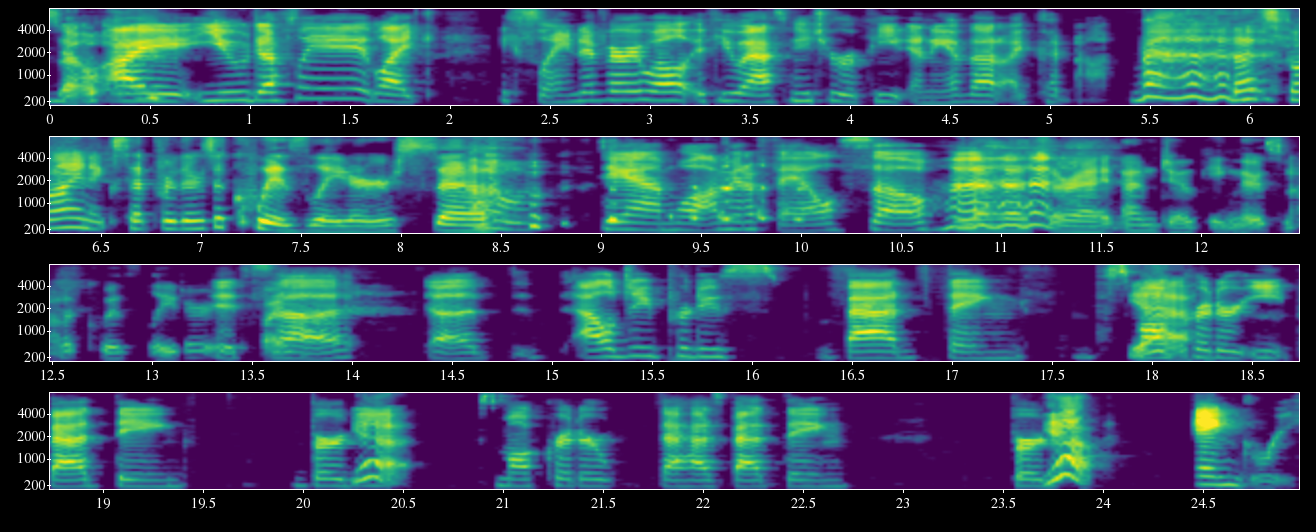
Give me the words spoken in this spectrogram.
So No, I you definitely like explained it very well. If you asked me to repeat any of that, I could not. that's fine, except for there's a quiz later. So oh damn. Well, I'm gonna fail. So no, that's all right. I'm joking. There's not a quiz later. it's fine. uh, uh, algae produce bad thing. Small Yeah. critter eat bad thing. Bird eat yeah, small critter that has bad thing. Bird yeah. angry.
